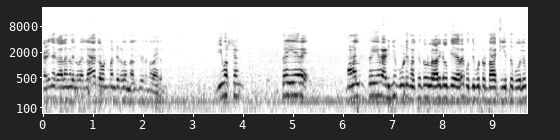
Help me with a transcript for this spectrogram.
കഴിഞ്ഞ കാലങ്ങളിലുള്ള എല്ലാ ഗവൺമെന്റുകളും നൽകി വരുന്നതായിരുന്നു. ഈ വർഷം ഇത്രയേറെ മണൽ ഇത്രയേറെ അടിഞ്ഞുകൂടി മത്സ്യത്തൊഴിലാളികൾക്ക് ഏറെ ബുദ്ധിമുട്ടുണ്ടാക്കിയിട്ട് പോലും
